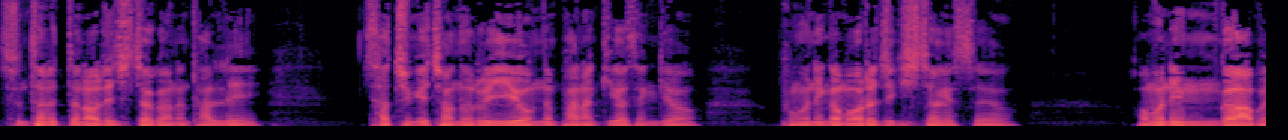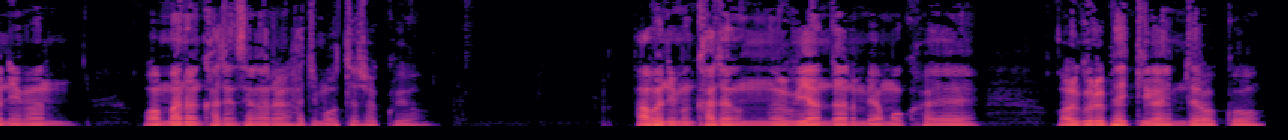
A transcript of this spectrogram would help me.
순탄했던 어린 시절과는 달리 사춘기 전후로 이유 없는 반항기가 생겨 부모님과 멀어지기 시작했어요. 어머님과 아버님은 원만한 가정 생활을 하지 못하셨고요. 아버님은 가정을 위한다는 명목하에 얼굴을 뵙기가 힘들었고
